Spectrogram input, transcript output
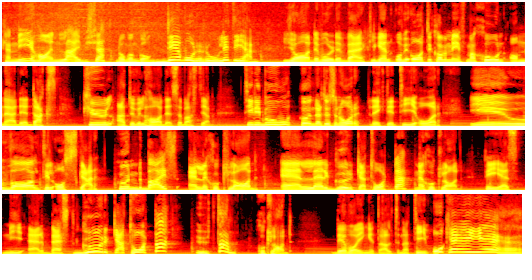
Kan ni ha en livechatt någon gång? Det vore roligt igen! Ja, det vore det verkligen och vi återkommer med information om när det är dags. Kul att du vill ha det, Sebastian. Tidibo, 100 000 år, riktigt 10 år. EU-val till Oscar. Hundbajs eller choklad? Eller gurkatårta med choklad? PS. Ni är bäst. Gurkatårta utan choklad. Det var inget alternativ. Okej, Okay.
